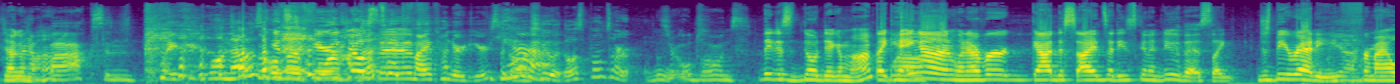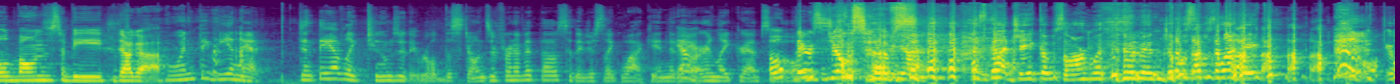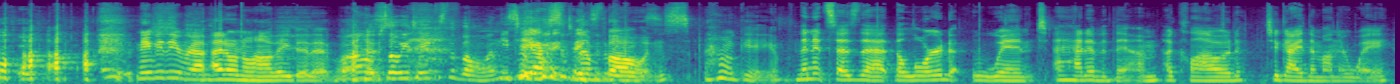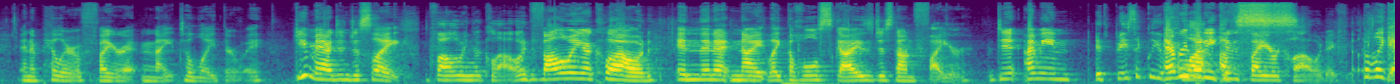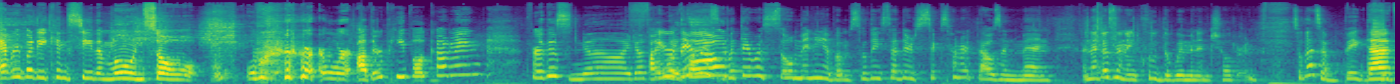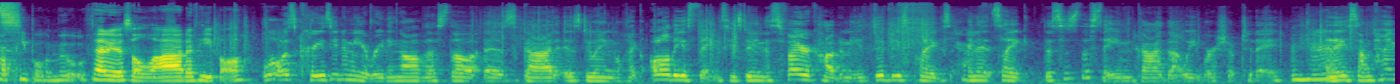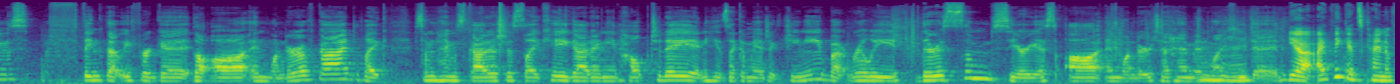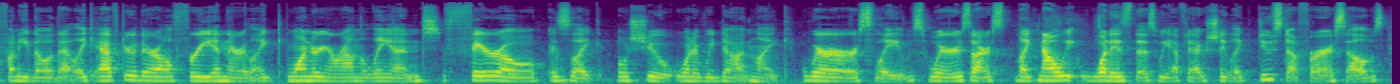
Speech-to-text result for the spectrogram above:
dug them in a up? box and like? well, and that was over four. That's like five hundred years ago yeah. too. Those bones are old. those are old bones. They just go dig them up. Like, well, hang on, whenever God decides that He's gonna do this, like, just be ready yeah. for my old bones to be dug up. Wouldn't they be in that didn't they have like tombs where they rolled the stones in front of it though? So they just like walk into yeah. there and like grab some. Oh, bones. there's Joseph's. yeah, he's got Jacob's arm with him and Joseph's leg. Maybe they wrap. I don't know how they did it, but well, so he takes the bones. He takes, yeah, he takes the, the, bones. bones. Okay. Then it says that the Lord went ahead of them, a cloud to guide them on their way, and a pillar of fire at night to light their way. Can you imagine just like Following a cloud. following a cloud and then at night, like the whole sky's just on fire? Did I mean? It's basically a Everybody can a fire cloud. I feel like. But like everybody can see the moon, so were, were other people coming for this? no, I don't Fire think There it's- cloud? was, but there was so many of them. So they said there's 600,000 men, and that doesn't include the women and children. So that's a big that's, group That's- of people to move. That is a lot of people. What was crazy to me reading all of this though is God is doing like all these things. He's doing this fire cloud and he did these plagues, and it's like this is the same God that we worship today. Mm-hmm. And I sometimes think that we forget the awe and wonder of God. Like sometimes God is just like, "Hey God, I need help today," and He's like a magic genie. But really, there is some serious awe and wonder to Him and what He mm-hmm. did. Yeah, I think it's kind of funny though that like after they're all free and they're like wandering around the land, Pharaoh is like, "Oh shoot, what have we done? Like, where are our slaves? Where's our like now we what is this? We have to actually like do stuff for ourselves."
